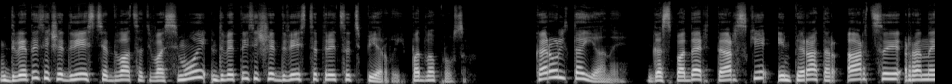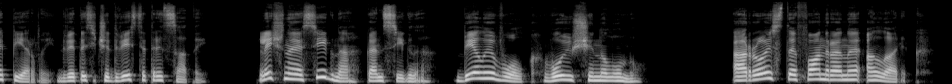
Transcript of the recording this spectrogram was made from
2228-2231 под вопросом. Король Таяны, господарь Тарский, император Арции Ране I, 2230. Личная сигна, консигна, белый волк, воющий на луну. Арой Стефан Ране Аларик,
